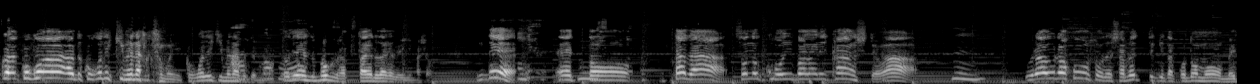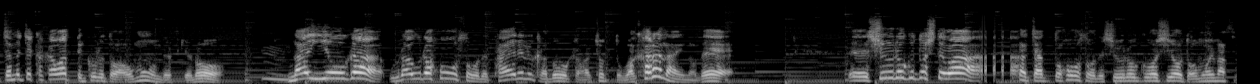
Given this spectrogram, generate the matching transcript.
こは、ここは、あのここで決めなくてもいい。ここで決めなくてもいい。あとりあえず僕が伝えるだけでいきましょう。で、えっと、ただ、その恋バナに関しては、うん。裏裏放送で喋ってきたこともめちゃめちゃ関わってくるとは思うんですけど、うん。内容が裏裏放送で耐えれるかどうかはちょっとわからないので、えー収録としては、チャット放送で収録をしようと思います。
